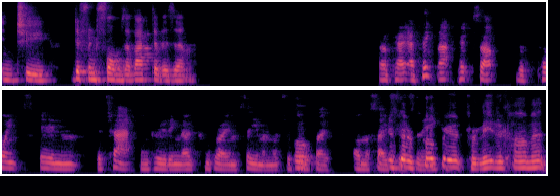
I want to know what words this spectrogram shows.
into different forms of activism. Okay, I think that picks up the points in the chat, including those from Graham Seaman, which is oh. also on the social. Is it appropriate for me to comment?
